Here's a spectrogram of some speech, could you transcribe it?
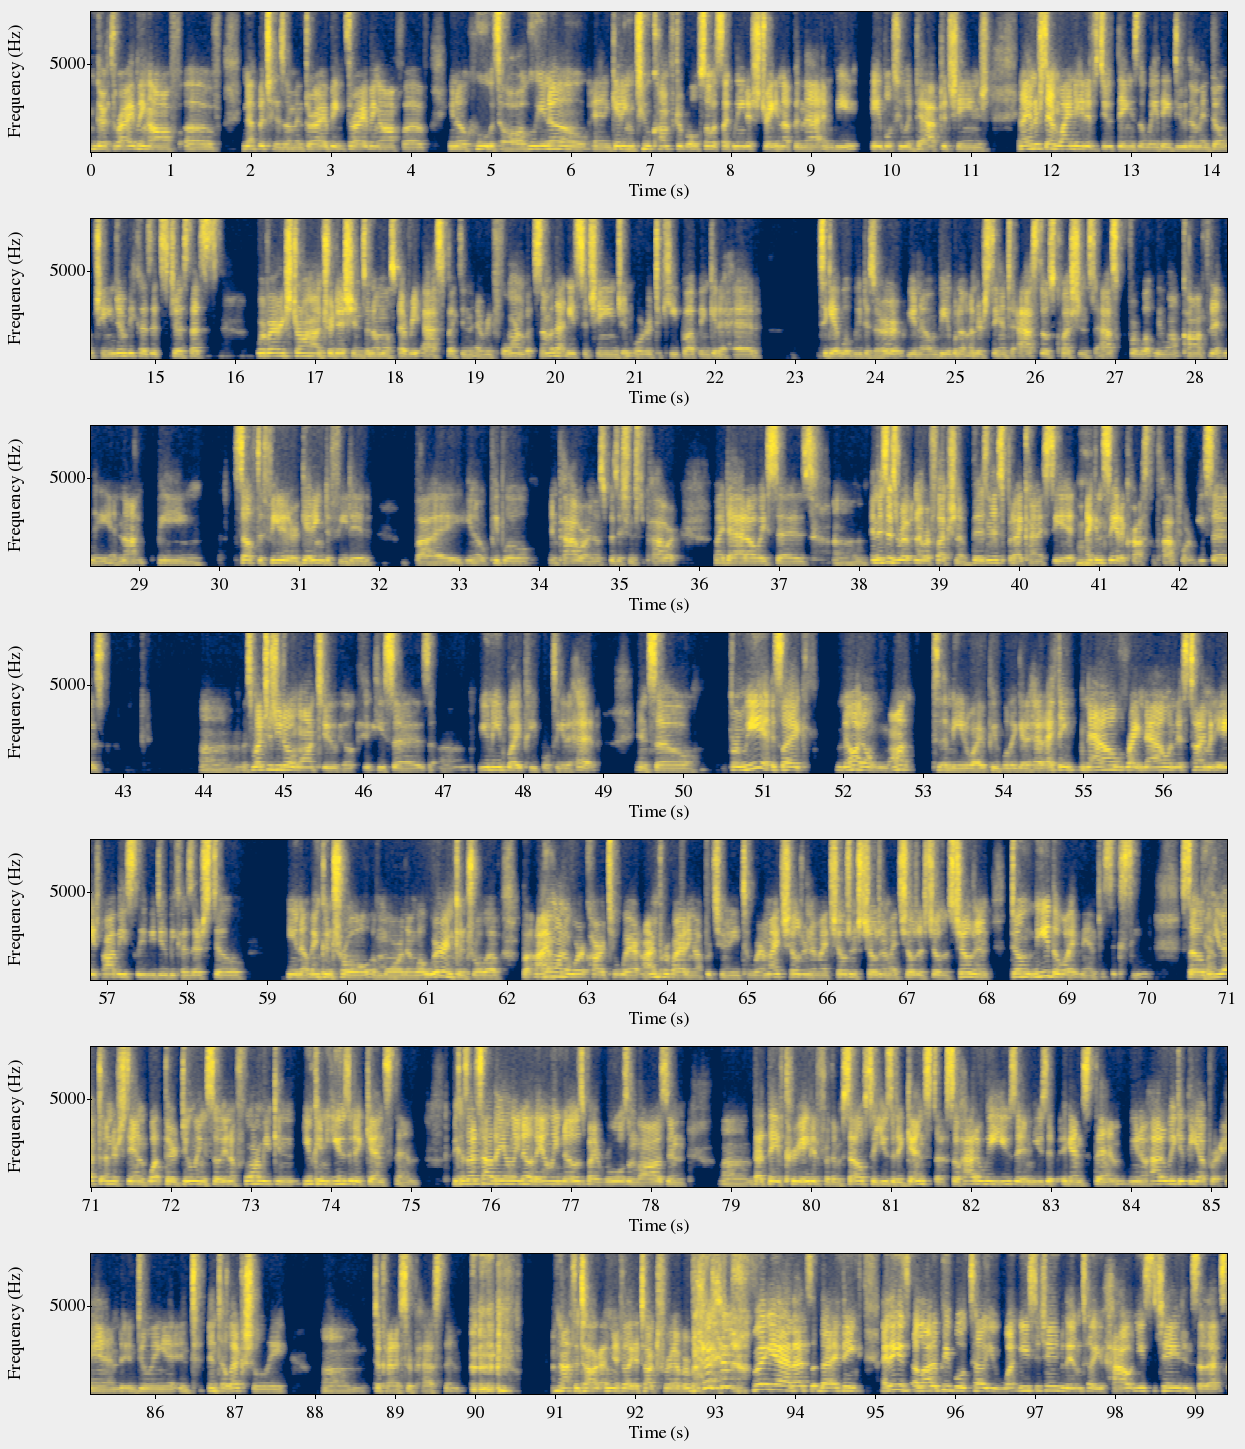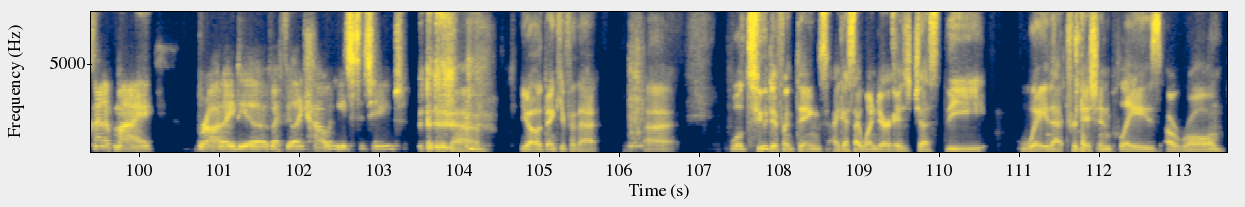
they're thriving off of nepotism and thriving thriving off of you know who it's all who you know and getting too comfortable. So it's like we need to straighten up in that and be able to adapt to change. And I understand why natives do things the way they do them and don't change them because it's just that's we're very strong on traditions in almost every aspect in every form, but some of that needs to change in order to keep up and get ahead to get what we deserve, you know, and be able to understand to ask those questions, to ask for what we want confidently and not being self-defeated or getting defeated by, you know, people in power in those positions to power. My dad always says, um, and this is re- a reflection of business, but I kind of see it, mm-hmm. I can see it across the platform. He says, um, as much as you don't want to, he says, um, you need white people to get ahead. And so for me, it's like, no, I don't want to need white people to get ahead. I think now, right now, in this time and age, obviously we do because they're still, you know, in control of more than what we're in control of. But I yeah. want to work hard to where I'm providing opportunity to where my children and my children's children, my children's children's children don't need the white man to succeed. So, yeah. but you have to understand what they're doing. So in a form, you can you can use it against them because that's how they only know. They only knows by rules and laws and um, that they've created for themselves to use it against us. So how do we use it and use it against them? You know, how do we get the upper hand in doing it in- intellectually um, to kind of surpass them? Not to talk. I mean, I feel like I talked forever, but but yeah, that's that. I think I think it's a lot of people tell you what needs to change, but they don't tell you how it needs to change, and so that's kind of my broad idea of I feel like how it needs to change. yeah, yo, thank you for that. Uh, well, two different things, I guess I wonder, is just the way that tradition plays a role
